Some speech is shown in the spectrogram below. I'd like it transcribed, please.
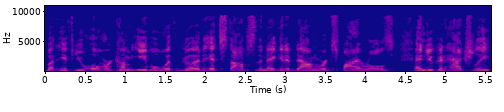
But if you overcome evil with good, it stops the negative downward spirals and you can actually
